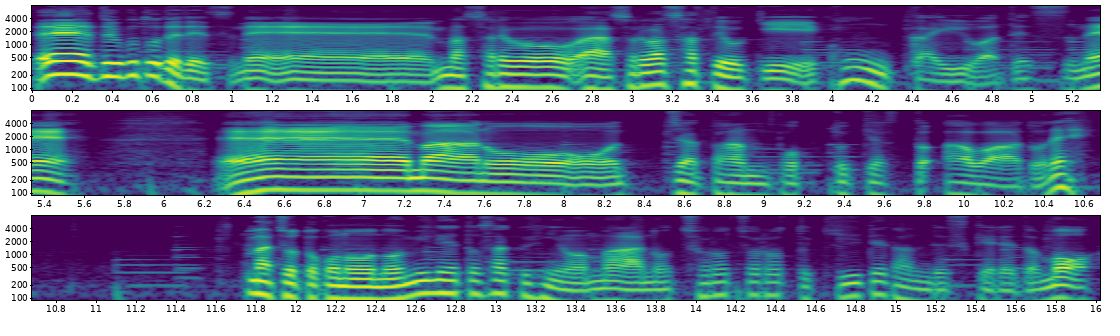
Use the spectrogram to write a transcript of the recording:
えー、ということでですね、まあ、それを、あ、それはさておき、今回はですね、えー、まあ、あの、ジャパンポッドキャストアワードね、まあちょっとこのノミネート作品をまああのちょろちょろっと聞いてたんですけれども、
